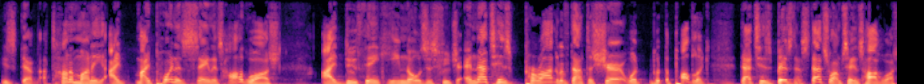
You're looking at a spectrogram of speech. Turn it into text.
He's got a ton of money. I my point is saying it's hogwash. I do think he knows his future, and that's his prerogative not to share it with, with the public. That's his business. That's why I'm saying it's hogwash.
